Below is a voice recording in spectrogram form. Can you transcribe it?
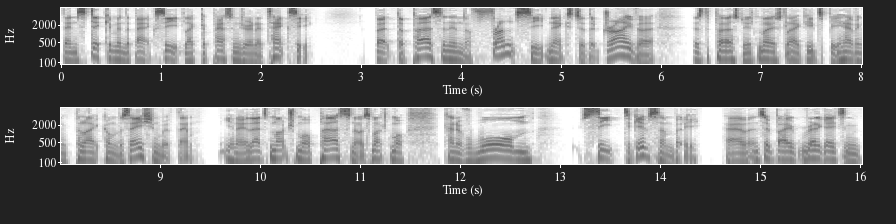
Then stick him in the back seat like a passenger in a taxi. But the person in the front seat next to the driver is the person who's most likely to be having polite conversation with them. You know, that's much more personal. It's much more kind of warm seat to give somebody. Um, and so by relegating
